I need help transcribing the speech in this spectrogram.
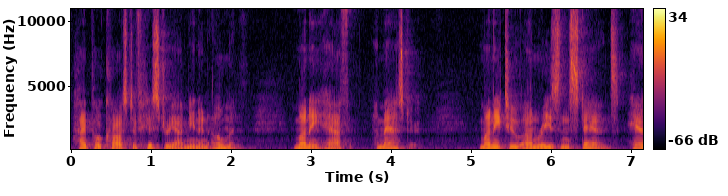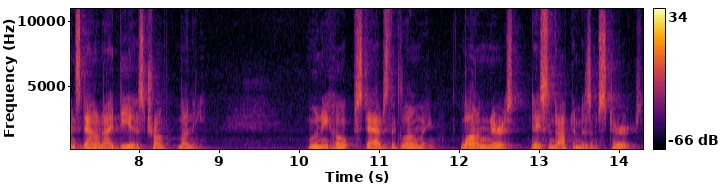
hypocaust of history, I mean, an omen. Money hath a master. Money to unreason stands. Hands down, ideas trump money. Moony hope stabs the gloaming. Long nursed, nascent optimism stirs.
